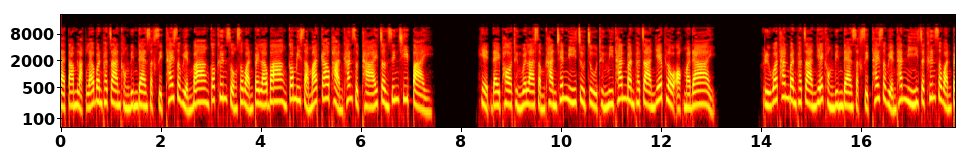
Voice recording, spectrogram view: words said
แต่ตามหลักแล้วบรรพจารย์ของดินแดนศักดิ์สิทธิ์ไทเสวียนบ้างก็ขึ้นสวงสวรรค์ไปแล้วบ้าง ก็มีสามารถก้าวผ่านขั้นสุดท้ายจนสิ้นชีพไปเหตุใดพอถึงเวลาสำคัญเช่นนี้จู่ๆถึงมีท่านบรรพจารย์เย่โผล่ออกมาได้ หรือว่าท่านบรรพจารย์เย่ของดินแดนศักดิ์สิทธิ์ไทเสวียนท่านนี้จะขึ้นสวรรค์ไป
